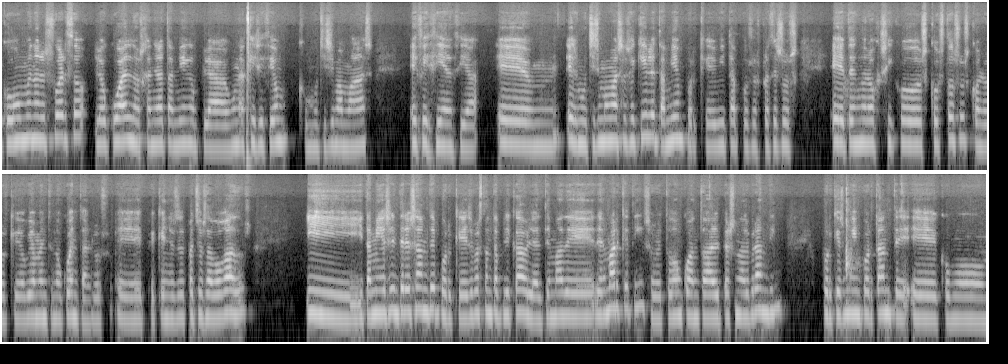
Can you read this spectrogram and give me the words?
con un menor esfuerzo, lo cual nos genera también una adquisición con muchísima más eficiencia. Es muchísimo más asequible también porque evita pues, los procesos tecnológicos costosos con los que obviamente no cuentan los pequeños despachos de abogados. Y, también es interesante porque es bastante aplicable al tema de, del marketing, sobre todo en cuanto al personal branding, porque es muy importante eh, como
